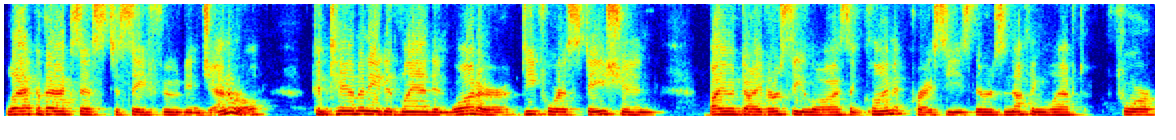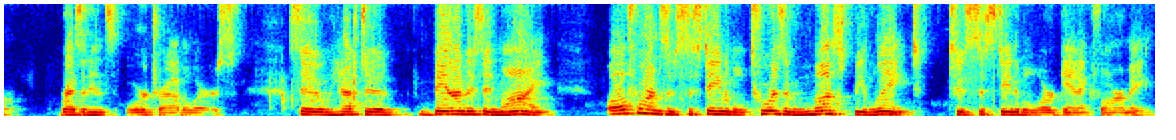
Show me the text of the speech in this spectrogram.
lack of access to safe food in general, contaminated land and water, deforestation, biodiversity loss, and climate crises, there is nothing left for residents or travelers. So we have to bear this in mind. All forms of sustainable tourism must be linked to sustainable organic farming.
